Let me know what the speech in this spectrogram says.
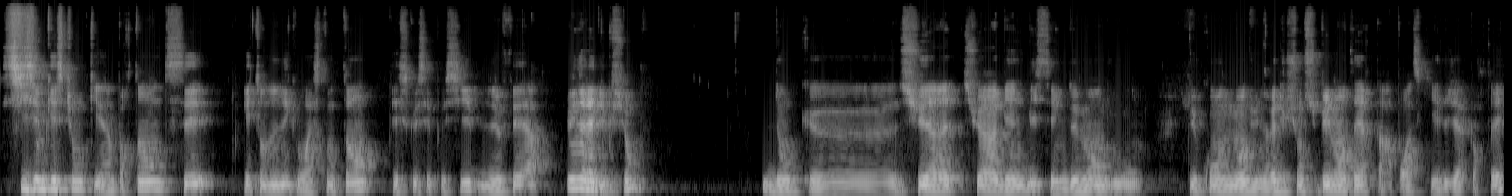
Sixième question qui est importante, c'est étant donné qu'on reste longtemps, est-ce que c'est possible de faire une réduction? Donc euh, sur, sur, Airbnb, c'est une demande où du coup on demande une réduction supplémentaire par rapport à ce qui est déjà apporté.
